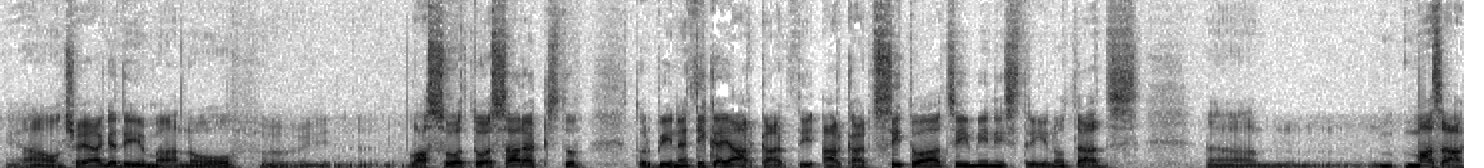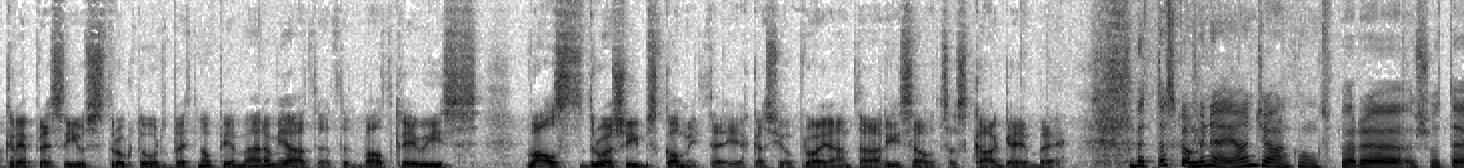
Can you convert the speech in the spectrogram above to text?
Ja, un šajā gadījumā, nu, lasot to sarakstu, tur bija ne tikai ārkārtas situācija ministrija, nu, tādas mazāk represīvas struktūras, bet, nu, piemēram, jā, tātad Baltkrievijas valsts drošības komiteja, kas joprojām tā arī saucas KGB. Bet tas, ko minēja Anģēnkungs par šo te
